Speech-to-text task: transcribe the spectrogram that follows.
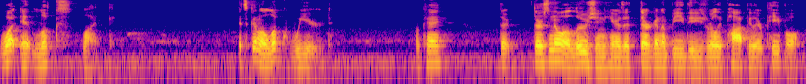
what it looks like. It's going to look weird. Okay? There, there's no illusion here that they're going to be these really popular people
